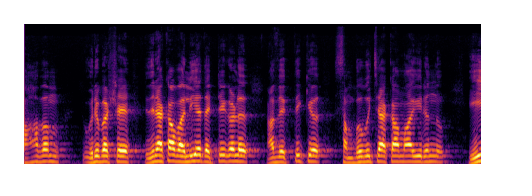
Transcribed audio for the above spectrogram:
പാപം ഒരുപക്ഷെ ഇതിനേക്കാൾ വലിയ തെറ്റുകൾ ആ വ്യക്തിക്ക് സംഭവിച്ചേക്കാമായിരുന്നു. ഈ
